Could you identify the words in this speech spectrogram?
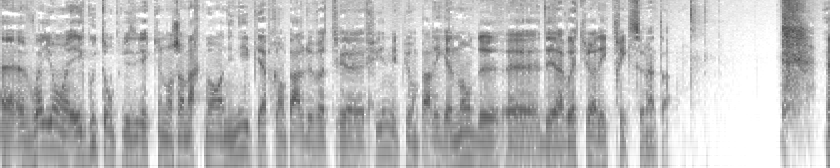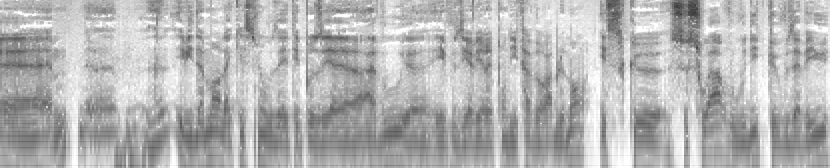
euh, voyons, écoutons plus exactement Jean-Marc Morandini, et puis après on parle de votre euh, film, et puis on parle également de, euh, de la voiture électrique ce matin. évidemment, la question vous a été posée à, vous et vous y avez répondu favorablement. Est-ce que ce soir, vous vous dites que vous avez eu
